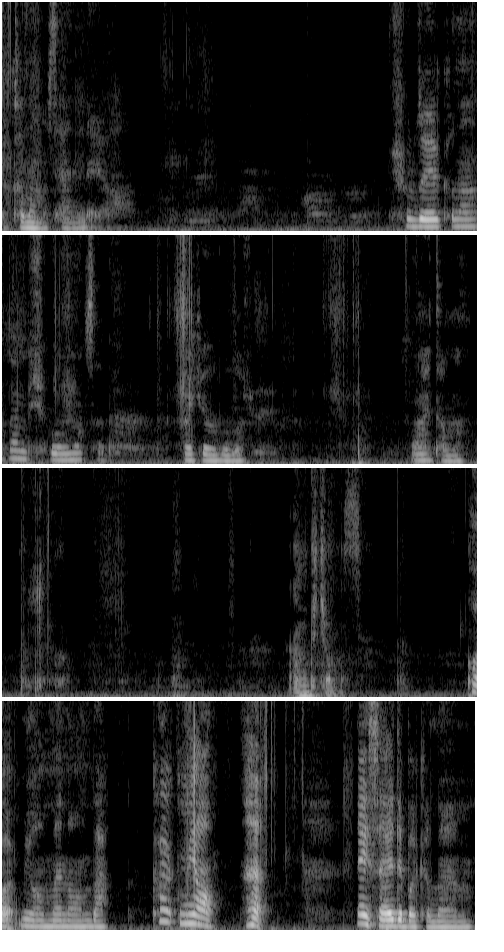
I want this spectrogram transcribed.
Yakalama sen de ya. Şurada yakalansam bir şey olmaz da. Herkes bulur. Ay tamam. Bulduk. Ama bir şey olmaz. Korkmuyorum ben ondan. Korkmuyorum. Neyse hadi bakalım.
